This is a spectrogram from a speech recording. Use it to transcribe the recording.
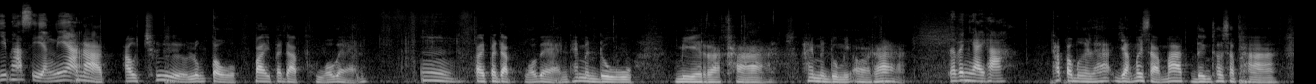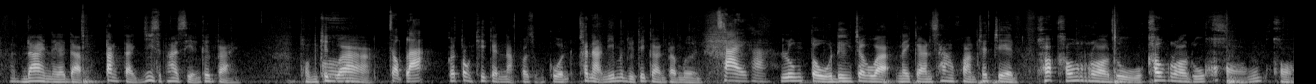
ยี่ห้าเสียงเนี่ย ขนาดเอาชื่อลุงโตไปประดับหัวแหวน อืม ไปประดับหัวแหวนให้มันดูมีราคา ให้มันดูมีออร่า แล้วเป็นไงคะ ถ้าประเมินแล้วยังไม่สามารถดึงเข้าสภาได้ในระดับตั้งแต่ 25 เสียงขึ้นไป ผมคิดว่าจบละก็ต้องคิดกันหนักพอสมควร ขณะนี้มันอยู่ที่การประเมิน ใช่ค่ะ ลุงตู่ดึงจังหวะในการสร้างความชัดเจน เพราะเขารอดูเขารอดูของของ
